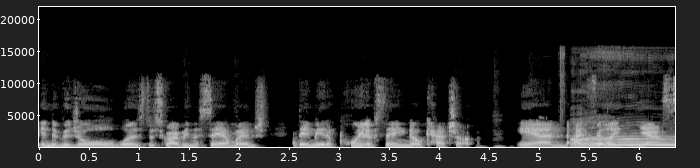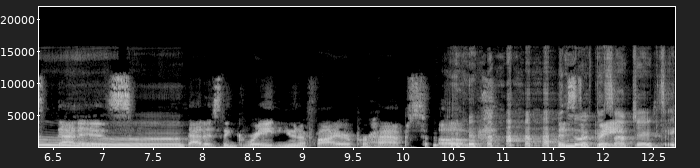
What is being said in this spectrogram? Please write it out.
individual was describing the sandwich, they made a point of saying no ketchup. And I feel like yes, that is oh. that is the great unifier, perhaps, of this North debate,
